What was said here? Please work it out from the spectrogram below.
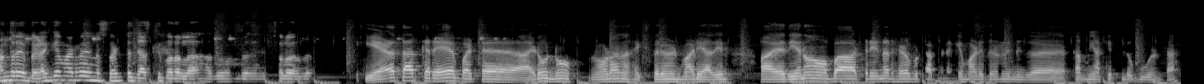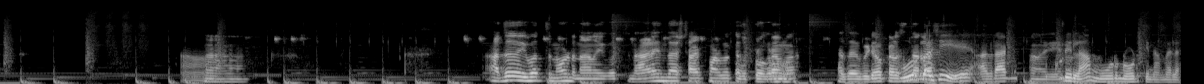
ಅಂದ್ರೆ ಬೆಳಗ್ಗೆ ಮಾಡ್ರೆ ಏನು ಸ್ವೆಟ್ ಜಾಸ್ತಿ ಬರಲ್ಲ? ಅದು ಒಂದು ಚಲೋ ಅದು. ಹೇಳ್ತಾರ ಕರೆ ಬಟ್ ಐ ಡೋಂಟ್ ನೋ ನೋಡೋಣ ಎಕ್ಸ್ಪೆರಿಮೆಂಟ್ ಮಾಡಿ ಅದೇನ್ ಅದೇನೋ ಒಬ್ಬ ಟ್ರೈನರ್ ಹೇಳ್ಬಿಟ್ಟ ಬೆಳಗ್ಗೆ ಮಾಡಿದ್ರೆ ನಿಮಗೆ ಕಮ್ಮಿ ಆಕೈತಿ ಲಘು ಅಂತ. ಅದು ಇವತ್ತು ನೋಡು ನಾನು ಇವತ್ತು ನಾಳೆಯಿಂದ ಸ್ಟಾರ್ಟ್ ಮಾಡ್ಬೇಕು ಅದು ಪ್ರೋಗ್ರಾಮ್ ಅದು ವಿಡಿಯೋ ಕಳಿಸಿ ಅದ್ರಾಗ ನೋಡಿಲ್ಲ ಮೂರ್ ನೋಡ್ತೀನಿ ಆಮೇಲೆ.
